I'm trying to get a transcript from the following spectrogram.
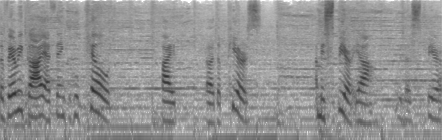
the very guy, I think, who killed by uh, the pierce. I mean, spear, yeah, with a spear.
